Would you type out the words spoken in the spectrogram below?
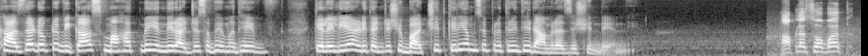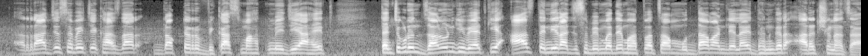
खासदार डॉक्टर विकास महात्मे यांनी राज्यसभेमध्ये केलेली आहे आणि त्यांच्याशी बातचीत केली आमचे प्रतिनिधी रामराजे शिंदे यांनी. आपल्यासोबत राज्यसभेचे खासदार डॉक्टर विकास महात्मे जे आहेत त्यांच्याकडून जाणून घेऊयात की आज त्यांनी राज्यसभेमध्ये महत्त्वाचा मुद्दा मांडलेला आहे धनगर आरक्षणाचा.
